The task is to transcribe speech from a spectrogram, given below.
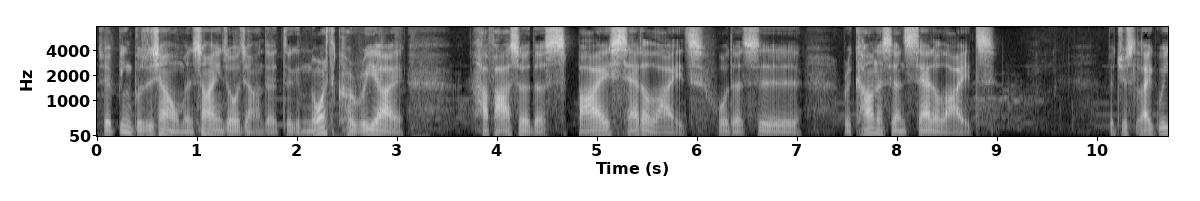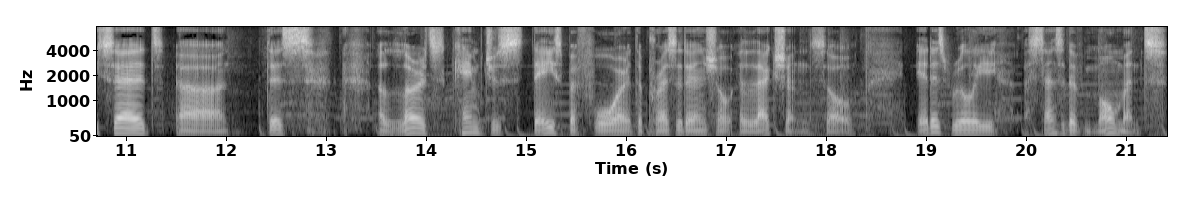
所以并不是像我们上一周讲的这个 North Korea 它发射的 spy satellites 或者是 reconnaissance satellite。But just like we said, uh. this alert came just days before the presidential election, so it is really a sensitive moment.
